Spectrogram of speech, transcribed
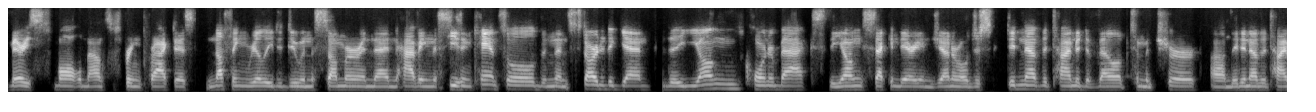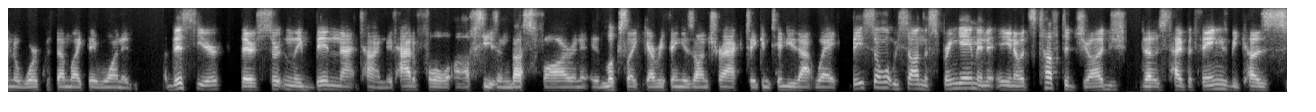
very small amounts of spring practice, nothing really to do in the summer, and then having the season canceled and then started again. The young cornerbacks, the young secondary in general, just didn't have the time to develop, to mature. Um, they didn't have the time to work with them like they wanted. This year, there's certainly been that time. They've had a full offseason thus far, and it, looks like everything is on track to continue that way. Based on what we saw in the spring game, and you know, it's tough to judge those type of things because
